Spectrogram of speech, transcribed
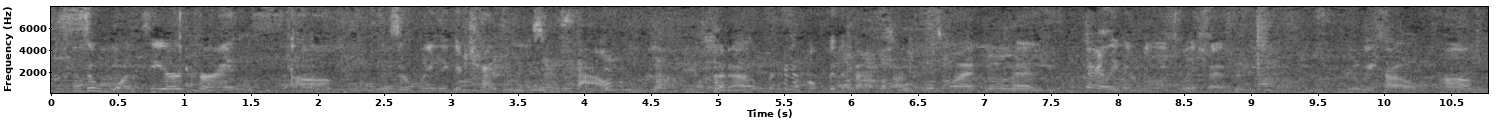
this is a once a year occurrence. Um, there's a really good chance to switch it out, but uh, we're to hope for the best on this one because apparently they're really delicious. Here we go. Um,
